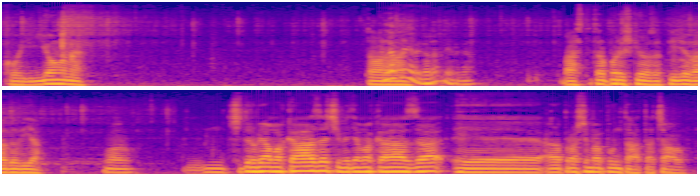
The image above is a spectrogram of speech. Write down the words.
coglione. Toh, La verga, la verga. Basta, è troppo rischioso, piglio e vado via. Buono. Ci troviamo a casa, ci vediamo a casa e alla prossima puntata, ciao.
